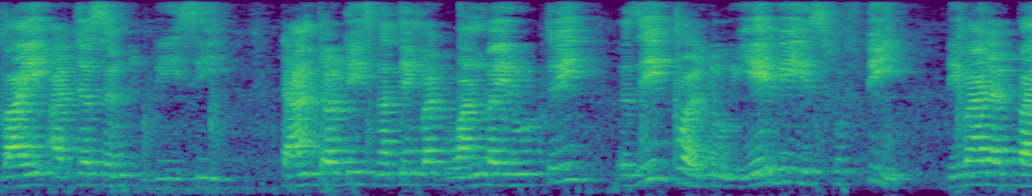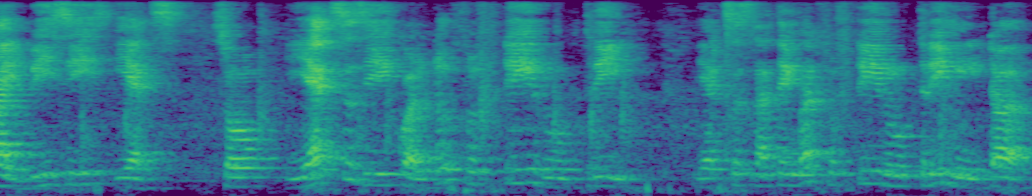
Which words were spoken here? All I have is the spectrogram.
by adjacent BC. Tan 30 is nothing but 1 by root 3 is equal to AB is 50 divided by BC is x. So x is equal to 50 root 3. X is nothing but 50 root 3 meter.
